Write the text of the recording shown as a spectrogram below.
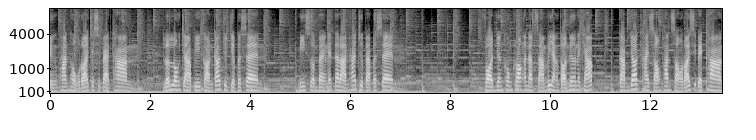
1,678 คัน ลดลงจากปีก่อน 9.7%มีส่วนแบ่งในตลาด 5.8% Ford ยังคงครองอันดับ 3 ไว้อย่างต่อเนื่องนะครับ กับยอดขาย 2,211 คัน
